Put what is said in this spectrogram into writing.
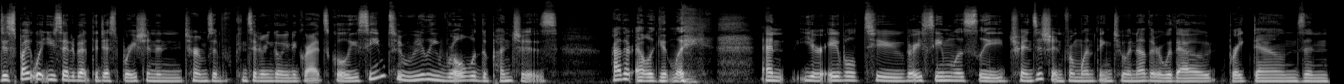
despite what you said about the desperation in terms of considering going to grad school, you seem to really roll with the punches rather elegantly. And you're able to very seamlessly transition from one thing to another without breakdowns and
